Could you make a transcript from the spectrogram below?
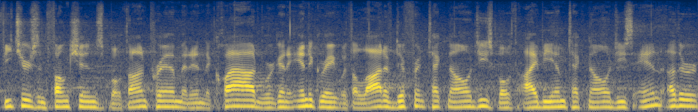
features and functions both on-prem and in the cloud. We're going to integrate with a lot of different technologies, both IBM technologies and other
